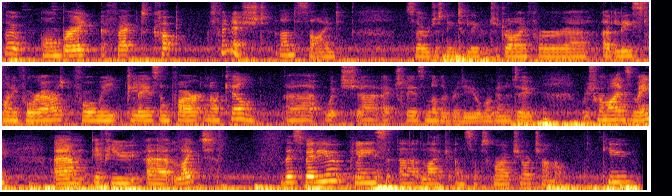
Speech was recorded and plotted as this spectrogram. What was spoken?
So, ombre effect cup finished and signed. So we just need to leave it to dry for uh, at least 24 hours before we glaze and fire it in our kiln, uh, which uh, actually is another video we're going to do. Which reminds me, um, if you uh, liked this video, please uh, like and subscribe to our channel. Thank you.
